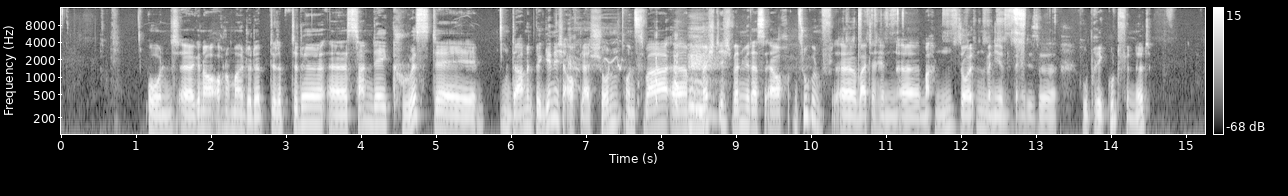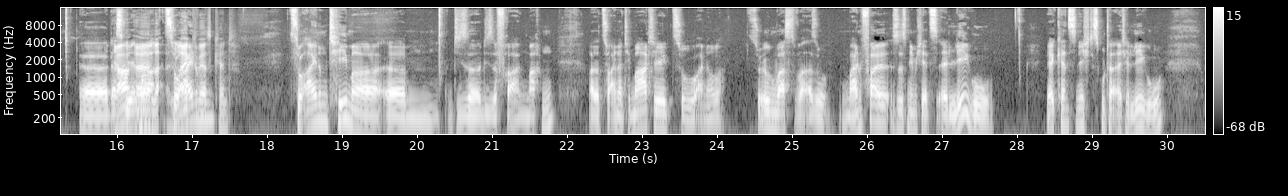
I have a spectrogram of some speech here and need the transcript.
Und äh, genau auch nochmal äh, Sunday Quiz Day. Und damit beginne ich auch gleich schon. Und zwar ähm, möchte ich, wenn wir das auch in Zukunft äh, weiterhin äh, machen sollten, wenn ihr, wenn ihr diese Rubrik gut findet, äh, dass ja, wir immer äh, zu, like, einem, zu einem Thema ähm, diese, diese Fragen machen. Also zu einer Thematik, zu einer zu irgendwas. Also in meinem Fall ist es nämlich jetzt äh, Lego. Wer kennt es nicht, das gute alte Lego?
